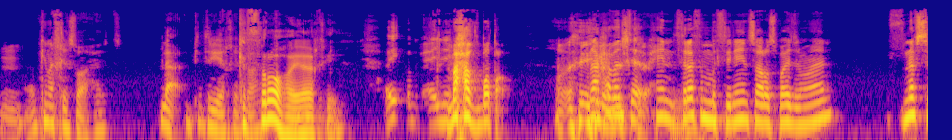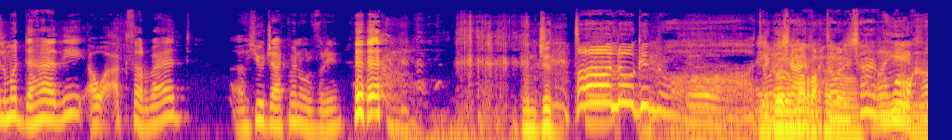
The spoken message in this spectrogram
يمكن اخيس واحد لا يمكن 3 اخيس واحد كثروها يا أخي حظ بطل لاحظ أنت مشكلة. الحين ثلاث ممثلين صاروا سبايدر مان في نفس المدة هذه أو أكثر بعد آه، هيو جاكمان وولفرين. من جد. آه Logan آه، يقولوا شايفه، مرة حلو. رهيب مرة.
